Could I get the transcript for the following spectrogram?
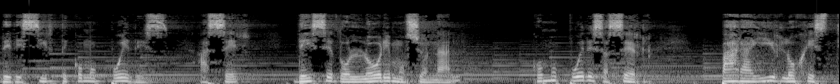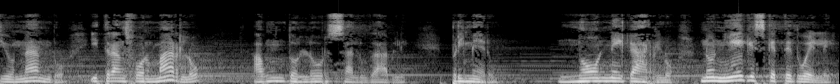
de decirte cómo puedes hacer de ese dolor emocional ¿Cómo puedes hacer para irlo gestionando y transformarlo a un dolor saludable? Primero, no negarlo, no niegues que te duele.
